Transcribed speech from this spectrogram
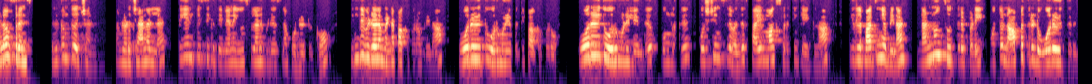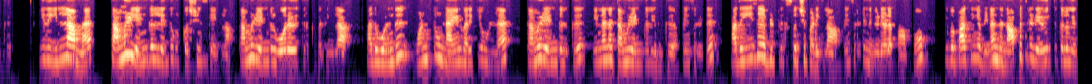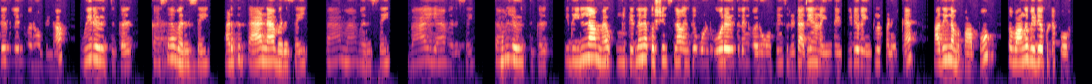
Hello friends welcome to channel நம்மளோட சேனலில் டிஎன்பிசிக்கு தேவையான யூஸ்ஃபுல்லான வீடியோஸ்லாம் போட்டுட்ருக்கோம் இந்த வீடியோ நம்ம என்ன பார்க்க போகிறோம் அப்படின்னா ஓரெழுத்து ஒரு மொழியை பற்றி பார்க்க போகிறோம் ஓரெழுத்து ஒரு மொழியிலேருந்து உங்களுக்கு கொஸ்டின்ஸில் வந்து ஃபைவ் மார்க்ஸ் வரைக்கும் கேட்கலாம். இதில் பார்த்தீங்க அப்படின்னா நன்னும் சூத்திரப்படி மொத்தம் நாற்பத்தி ரெண்டு ஓரெழுத்து இருக்குது இது இல்லாமல் தமிழ் எண்கள்லேருந்து உங்களுக்கு கொஸ்டின்ஸ் கேட்கலாம். தமிழ் எண்கள் ஓரெழுத்து இருக்குது பார்த்தீங்களா? அது வந்து ஒன் டு நைன் வரைக்கும் உள்ள தமிழ் எண்களுக்கு என்னென்ன தமிழ் எண்கள் இருக்குது அப்படின்னு சொல்லிட்டு அதை ஈஸியாக எப்படி ட்ரிக்ஸ் வச்சு படிக்கலாம் அப்படின்னு சொல்லிட்டு இந்த வீடியோவில் பார்ப்போம். இப்போ பார்த்தீங்க அப்படின்னா இந்த நாற்பத்தி ரெண்டு எழுத்துக்களும் எது எதுலேருந்து வரும் அப்படின்னா உயிரெழுத்துக்கள் கச வரிசை அடுத்து தேன வரிசை பேம வரிசை வேய வரிசை தமிழ் எழுத்துக்கள். இது இல்லாமல் உங்களுக்கு என்னென்ன கொஸ்டின்ஸ்லாம் வந்து ஒன் ஒரு எழுத்துலேருந்து வரும் அப்படின்னு சொல்லிட்டு அதையும் நான் இந்த வீடியோவில் இன்க்ளூட் பண்ணியிருக்கேன். அதையும் நம்ம பார்ப்போம். இப்போ வாங்க வீடியோக்குள்ளே போகும்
